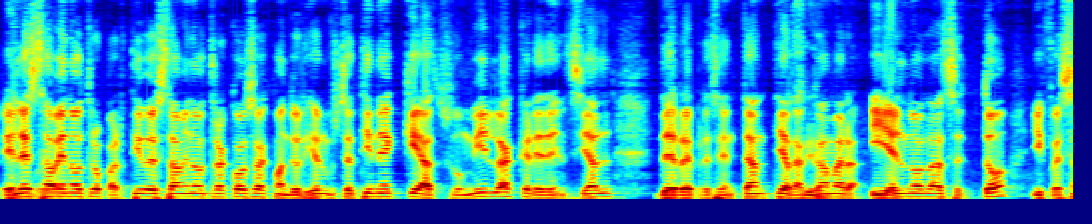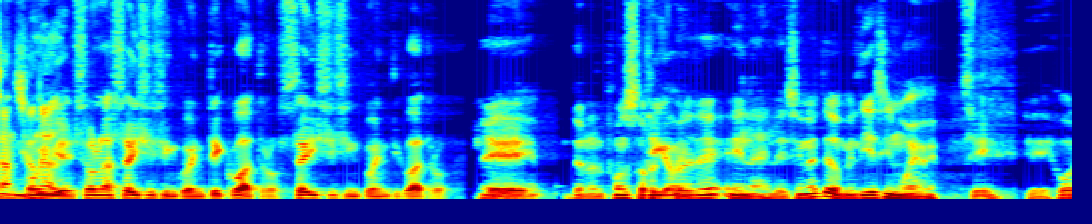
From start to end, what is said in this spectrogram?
Él estaba en otro partido, estaba en otra cosa cuando le dijeron, usted tiene que asumir la credencial de representante a la Cámara y él no la aceptó y fue sancionado. Muy bien, son las 6 y 54, 6 y 54. Eh, eh, don Alfonso, recuerde, en las elecciones de 2019, eh, Jorge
